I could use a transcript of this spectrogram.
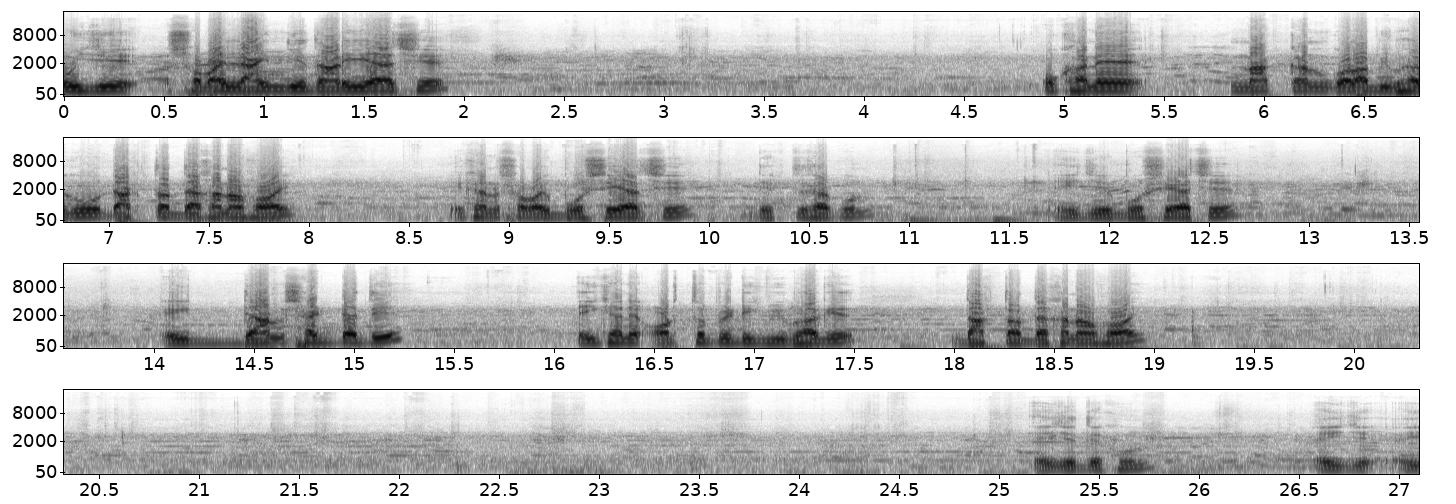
ওই যে সবাই লাইন দিয়ে দাঁড়িয়ে আছে। ওখানে নাক কান গলা বিভাগেও ডাক্তার দেখানো হয়। এখানে সবাই বসে আছে, দেখতে থাকুন। এই যে বসে আছে। এই ডান সাইডটাতে এইখানে অর্থোপেডিক বিভাগে ডাক্তার দেখানো হয়। এই যে দেখুন, এই যে এই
